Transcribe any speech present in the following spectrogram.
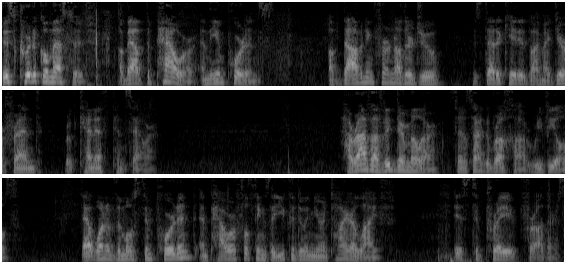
This critical message about the power and the importance of davening for another Jew is dedicated by my dear friend, Reb Kenneth Pinsauer. Harav Avigdor Miller, Bracha, reveals that one of the most important and powerful things that you could do in your entire life is to pray for others.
